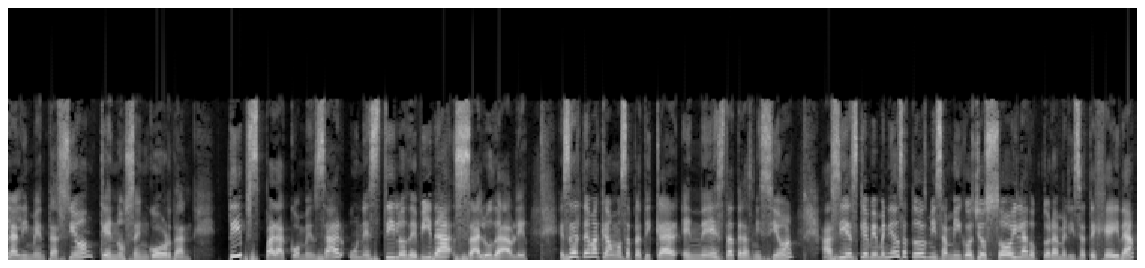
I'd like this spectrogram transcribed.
la alimentación que nos engordan. Tips para comenzar un estilo de vida saludable. Ese es el tema que vamos a platicar en esta transmisión. Así es que bienvenidos a todos mis amigos. Yo soy la doctora Melissa Tejeda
